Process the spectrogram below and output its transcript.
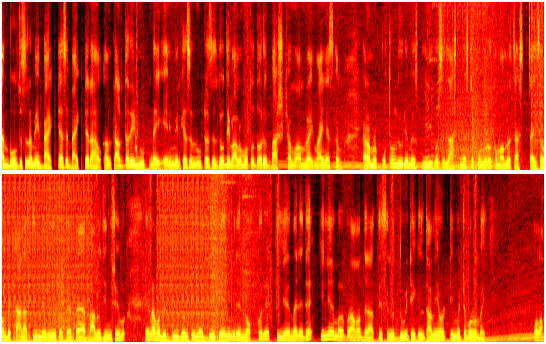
আমি বলতেছিলাম, এই বাইকটা আছে বাইকটা রাখো কারণ কার দ্বারাই লুট নেই এনিমির কাছে লুট আছে। যদি ভালো মতো ধরে, বাস খামো আমরাই মাইনাস খাম। কারণ আমরা প্রথম দুইটা ম্যাচ বুঝিয়ে করছি। লাস্ট ম্যাচটা কোনো রকম আমরা চাইছিলাম যে টানা তিনটে বুঝিয়ে করতে, একটা ভালো জিনিস হইব। এখানে আমাদের দুইজন টিমে দুইটা এনিমিরে নক করে ক্লিয়ার মেরে দেয়। ক্লিয়ার মারার পর আমাদের হাতে ছিল দুইটা কিন্তু আমি আমার টিমমেটকে বললাম, ভাই পলাও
